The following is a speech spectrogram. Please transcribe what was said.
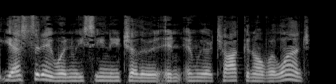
yesterday when we seen each other and, and we were talking over lunch,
